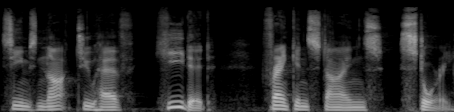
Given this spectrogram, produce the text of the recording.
seems not to have heeded Frankenstein's story.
